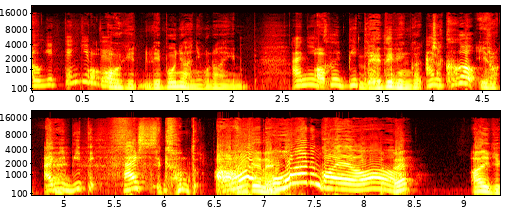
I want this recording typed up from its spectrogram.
여기 땡기면 돼. 어, 이게 리본이 아니구나. 이게 아니, 어, 그 밑에. 매듭인가? 아니, 자, 그거. 이렇게. 아니, 밑에. 아이씨. 손도 아, 뭐, 안 되네. 뭐 하는 거예요? 예? 아, 이게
